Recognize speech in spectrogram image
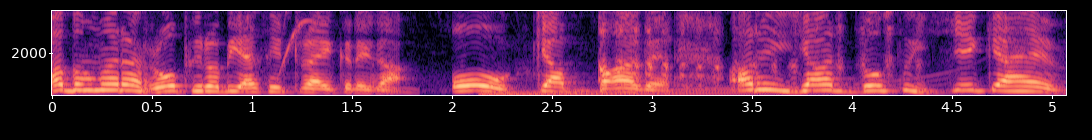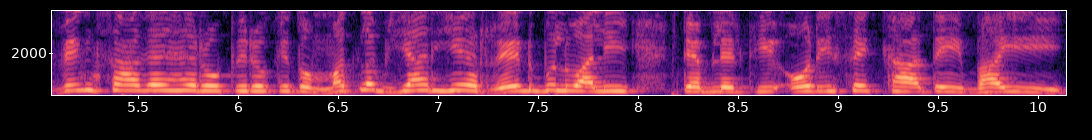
अब हमारा रो फिरो भी ऐसे ही ट्राई करेगा। ओ क्या बात है। अरे यार, दोस्तों, ये क्या है? विंग्स आ गए हैं रो फिरो के तो मतलब यार ये रेड बुल वाली टेबलेट थी और इसे खाते ही भाई,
